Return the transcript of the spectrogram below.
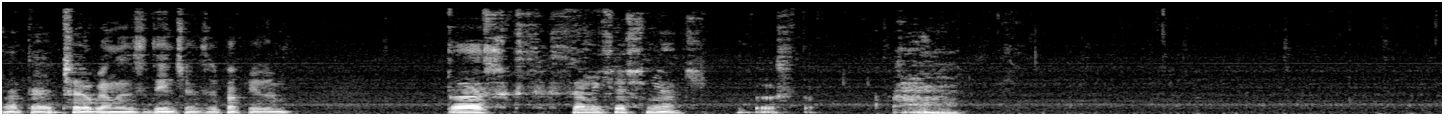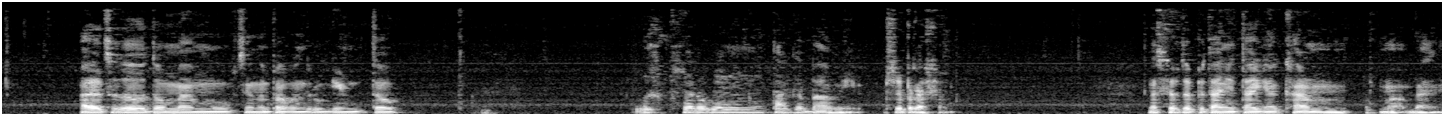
na te przerobione zdjęcia z papierem, to aż ch- chce mi się śmiać po prostu. Ale co do, do memów z Janem Pawłem II, to już przerobienie mnie tak bawi. Przepraszam. Następne pytanie, tak jak Karma Ben.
